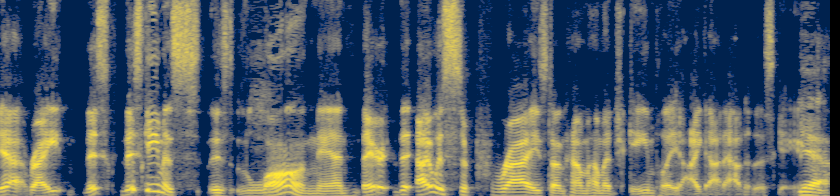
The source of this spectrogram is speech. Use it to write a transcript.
Yeah, right. This this game is is long, man. There, th- I was surprised on how how much gameplay I got out of this game. Yeah.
